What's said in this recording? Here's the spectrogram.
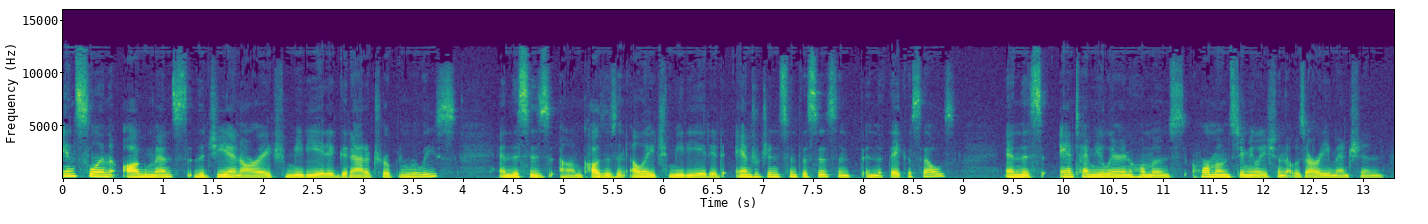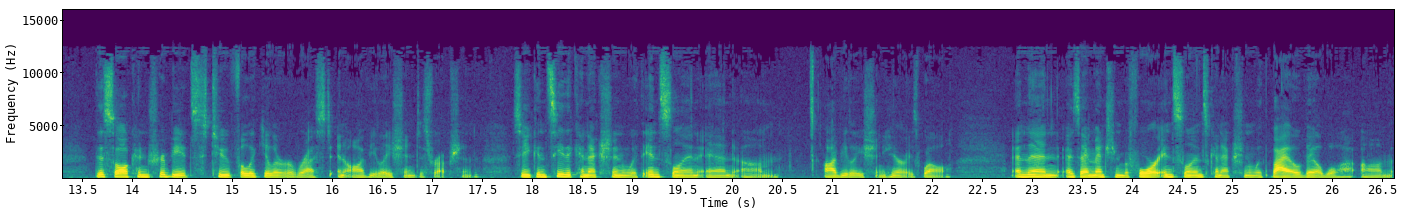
Insulin augments the GnRH mediated gonadotropin release, and this is, um, causes an LH mediated androgen synthesis in, in the theca cells. And this anti Mullerian hormone stimulation that was already mentioned, this all contributes to follicular arrest and ovulation disruption. So you can see the connection with insulin and um, ovulation here as well. And then, as I mentioned before, insulin's connection with bioavailable um,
